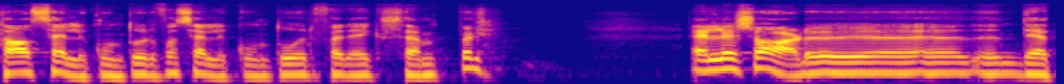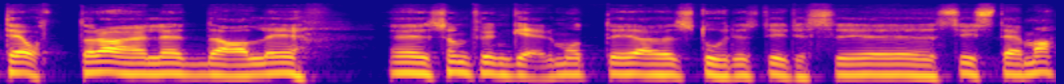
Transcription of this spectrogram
ta cellekontor for cellekontor, for eksempel. Eller så har du eh, DT8, da, eller Dali, som fungerer mot de eh, store styresystemene.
